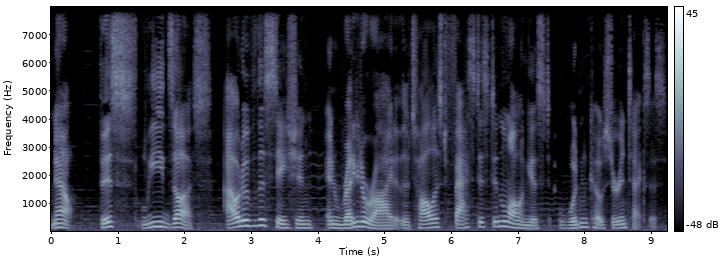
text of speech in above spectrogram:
Now, this leads us out of the station and ready to ride the tallest, fastest, and longest wooden coaster in Texas.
